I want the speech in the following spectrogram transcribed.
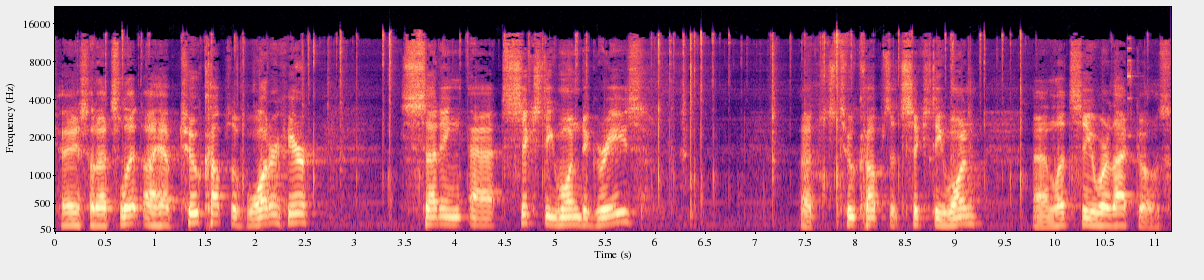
Okay, so that's lit. I have two cups of water here setting at 61 degrees. That's two cups at 61 and let's see where that goes.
